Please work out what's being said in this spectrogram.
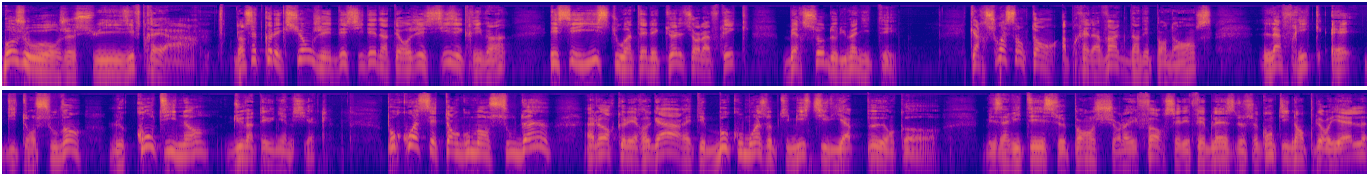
Bonjour, je suis Yves Tréhard. Dans cette collection, j'ai décidé d'interroger six écrivains, essayistes ou intellectuels sur l'Afrique, berceau de l'humanité. Car 60 ans après la vague d'indépendance, l'Afrique est, dit-on souvent, le continent du XXIe siècle. Pourquoi cet engouement soudain alors que les regards étaient beaucoup moins optimistes il y a peu encore? Mes invités se penchent sur les forces et les faiblesses de ce continent pluriel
